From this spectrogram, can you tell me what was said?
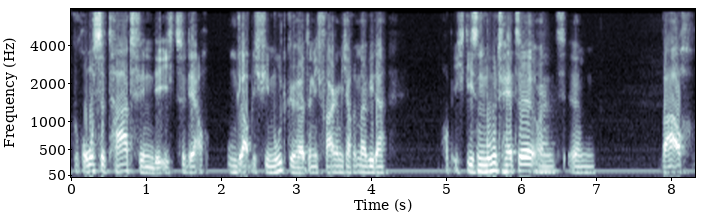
große Tat, finde ich, zu der auch unglaublich viel Mut gehört. Und ich frage mich auch immer wieder, ob ich diesen Mut hätte ja. und ähm, war auch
